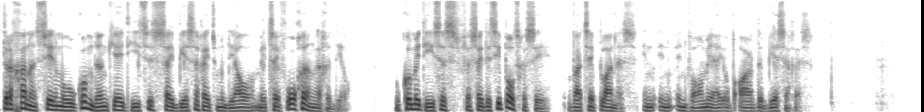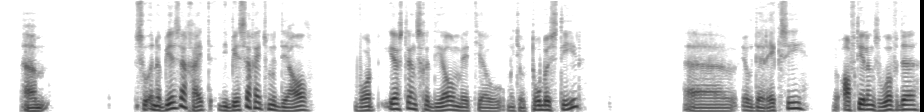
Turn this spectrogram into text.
teruggaan en sê maar hoekom dink jy het Jesus sy besigheidsmodel met sy volgelinge gedeel? Hoekom het Jesus vir sy disippels gesê wat sy plan is en en en waarmee hy op aarde besig is? Ehm um, so in 'n besigheid, die besigheidsmodel word eerstens gedeel met jou met jou topbestuur uh jou direksie, jou afdelingshoofde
